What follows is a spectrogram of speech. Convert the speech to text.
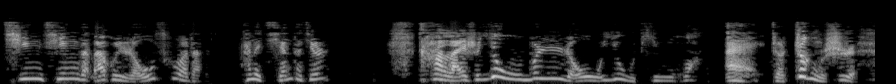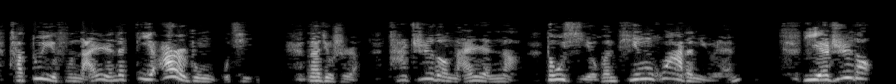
轻轻的来回揉搓着他那前大筋儿，看来是又温柔又听话。哎，这正是他对付男人的第二种武器，那就是他知道男人呐都喜欢听话的女人，也知道。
